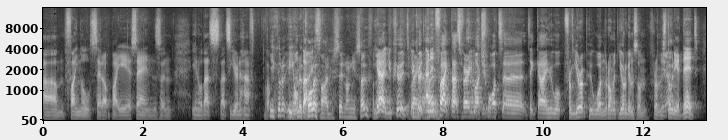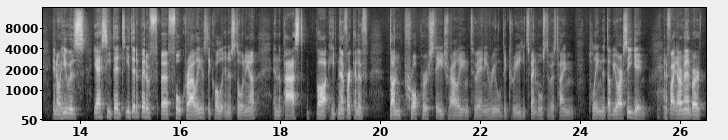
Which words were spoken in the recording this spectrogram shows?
um, finals set up by ASNs, and you know that's that's a year and a half. You could you could have that. qualified by sitting on your sofa. Yeah, you could, you could, and in fact, that's very much what uh, the guy who from Europe who won, Romet Jürgenson from Yeah. Estonia, did. You know, he was yes, he did he did a bit of uh, folk rally as they call it in Estonia in the past, but he'd never kind of done proper stage rallying to any real degree. He'd spent most of his time playing the WRC game, and in fact, I remember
